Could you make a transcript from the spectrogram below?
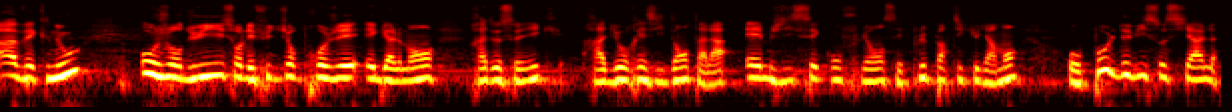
avec nous aujourd'hui sur les futurs projets également. Radio Sonic, radio résidente à la MJC Confluence et plus particulièrement au pôle de vie sociale,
